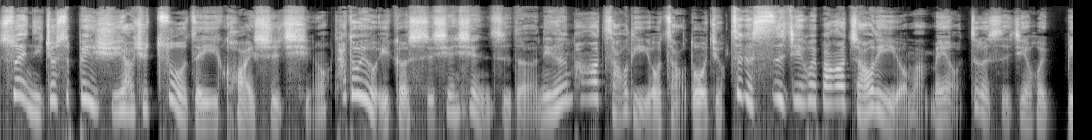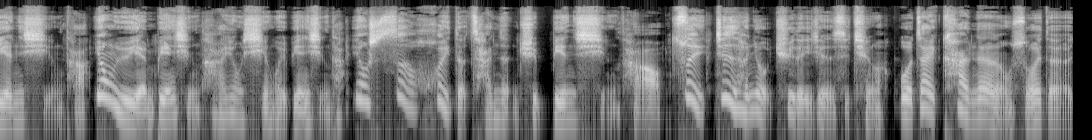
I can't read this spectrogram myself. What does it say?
所以你就是必须要去做这一块事情哦。他都有一个时间限制的，你能帮他找理由找多久？这个世界会帮他找理由吗？没有，这个世界会鞭刑他，用语言鞭刑他，用行为鞭刑他，用社会的残忍去鞭刑他哦。所以这是很有趣的一件事情哦。我在看那种所谓的。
